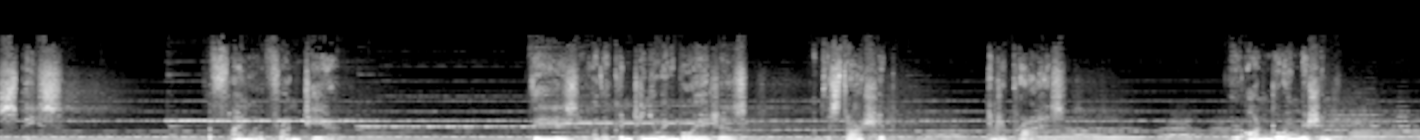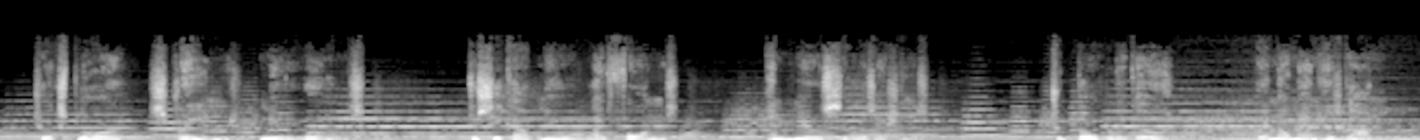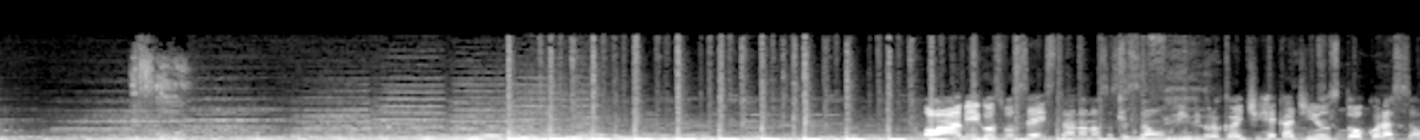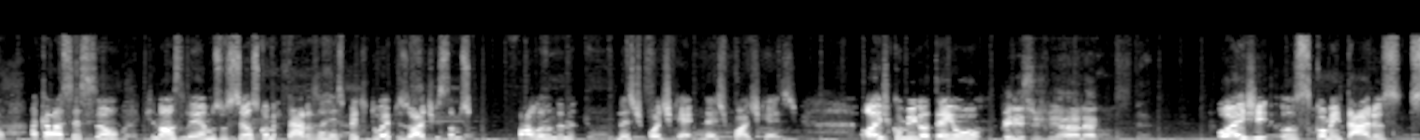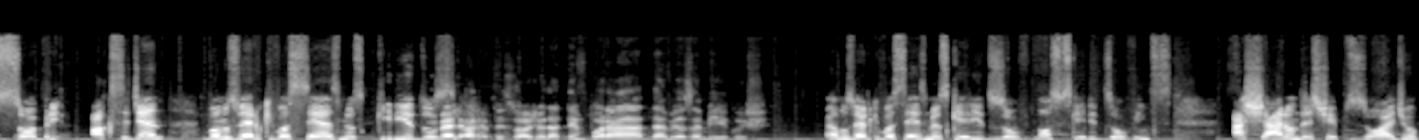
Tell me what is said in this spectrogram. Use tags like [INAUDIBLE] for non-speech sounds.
Space. The final frontier. These are the continuing voyages of the starship Enterprise. Their ongoing mission to explore strange new worlds, to seek out new life forms and new civilizations, to boldly go where no man has gone sessão linda e crocante Recadinhos do Coração. Aquela sessão que nós lemos os seus comentários a respeito do episódio que estamos falando neste podcast. Neste podcast. Hoje comigo eu tenho o Vinícius Viana. Hoje os comentários sobre Oxygen. Vamos ver o que vocês, meus O queridos, melhor episódio da temporada, meus amigos. Vamos ver o que vocês, meus queridos, ou nossos queridos ouvintes, acharam deste episódio.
